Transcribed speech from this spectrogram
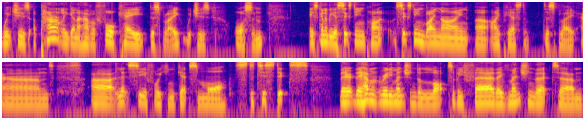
which is apparently going to have a 4K display, which is awesome. It's going to be a 16, 16 by 9 uh, IPS display. And uh, let's see if we can get some more statistics. They, they haven't really mentioned a lot, to be fair. They've mentioned that um,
